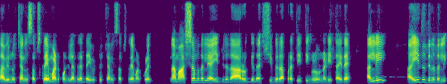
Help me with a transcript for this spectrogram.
ತಾವಿನ್ನೂ ಚಾನಲ್ ಸಬ್ಸ್ಕ್ರೈಬ್ ಮಾಡ್ಕೊಂಡಿಲ್ಲ ಅಂದ್ರೆ ದಯವಿಟ್ಟು ಚಾನಲ್ ಸಬ್ಸ್ಕ್ರೈಬ್ ಮಾಡ್ಕೊಳ್ಳಿ. ನಮ್ಮ ಆಶ್ರಮದಲ್ಲಿ ಐದು ದಿನದ ಆರೋಗ್ಯದ ಶಿಬಿರ ಪ್ರತಿ ತಿಂಗಳು ನಡೀತಾ ಇದೆ. ಅಲ್ಲಿ ಐದು ದಿನದಲ್ಲಿ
